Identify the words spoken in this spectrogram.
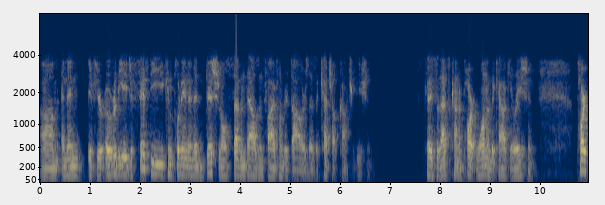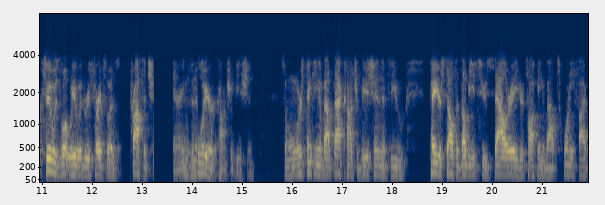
Um, and then if you're over the age of 50, you can put in an additional $7,500 as a catch-up contribution. Okay, so that's kind of part one of the calculation. Part two is what we would refer to as profit sharing, as an employer contribution. So when we're thinking about that contribution, if you pay yourself a W 2 salary, you're talking about 25%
